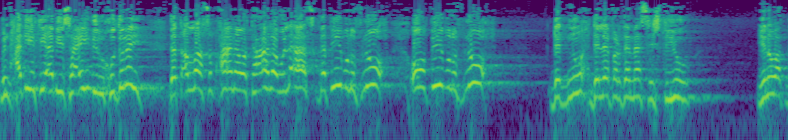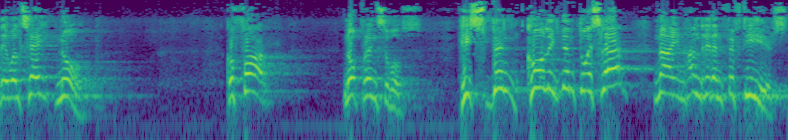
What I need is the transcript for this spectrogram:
من حديث أبي سعيد الخدري that Allah subhanahu wa ta'ala will ask the people of Nuh, oh people of Nuh, did Nuh deliver the message to you? You know what they will say? No. Kuffar, no principles. He spent calling them to Islam 950 years.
